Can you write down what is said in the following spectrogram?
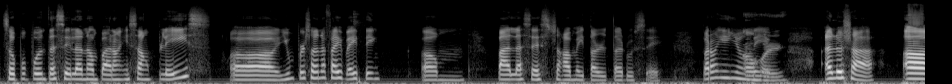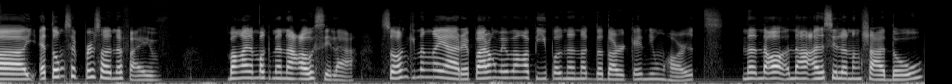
So pupunta sila ng parang isang place. Uh, yung Persona 5 I think um Palaces tsaka may Tartarus eh. Parang yun yung Okay. name. Ano siya? Uh, etong si Persona 5 mga magnanakaw sila. So ang nangyayari, parang may mga people na nagda-darken yung hearts. Na, na, na ano sila ng shadow.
